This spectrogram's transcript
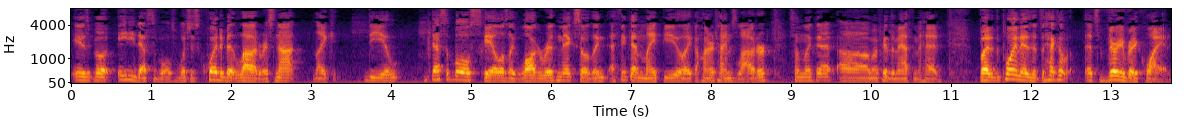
is about 80 decibels, which is quite a bit louder. It's not like the decibel scale is like logarithmic, so I think that might be like 100 times louder, something like that. Um, I forget the math in my head. But the point is, it's a heck of, it's very, very quiet.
